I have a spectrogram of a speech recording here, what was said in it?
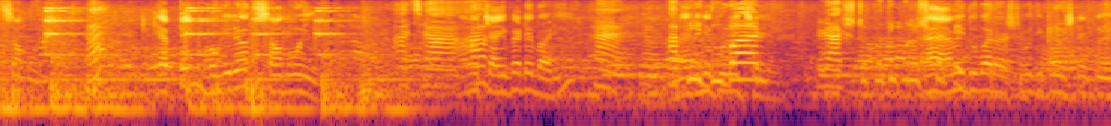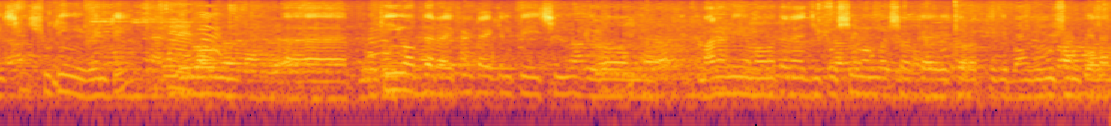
ভগীরথ সাময়িক হ্যাঁ? ক্যাপ্টেন ভগীরথ সাময়িক আচ্ছা আমার আপ- চাইপাটে বাড়ি। হ্যাঁ আপনি দুবার। রাষ্ট্রপতি হ্যাঁ আমি দুবার রাষ্ট্রপতি পুরস্কার পেয়েছি শুটিং ইভেন্টে। এবং king of the rifle title পেয়েছি এবং মাননীয় মমতা ব্যানার্জি পশ্চিমবঙ্গ সরকারের তরফ থেকে বঙ্গভূষণ পেলাম।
